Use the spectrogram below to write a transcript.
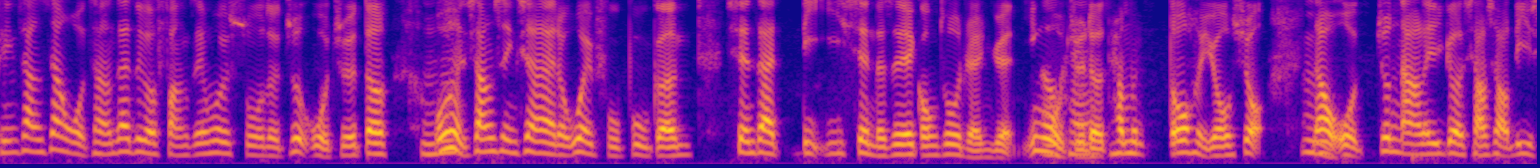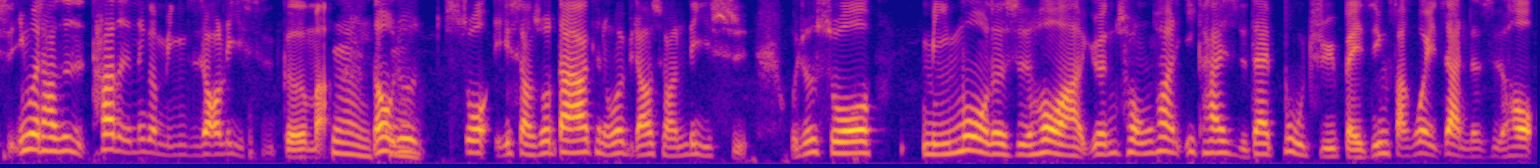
平常像我常常在这个房间会说的，就我觉得我很相信现在的卫福部跟现在第一线的这些工作人员，因为我觉得他们都很优秀。那我就拿了一个小小历史，因为他是他的那个名字叫历史哥嘛。对。然后我就说，也想说大家可能会比较喜欢历史，我就说。明末的时候啊，袁崇焕一开始在布局北京防卫战的时候，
